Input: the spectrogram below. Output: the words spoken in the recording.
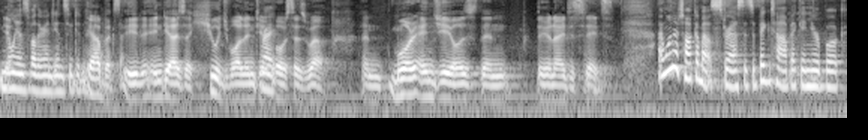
millions of other Indians who didn't Yeah, but in- India is a huge volunteer Right. force as well, and more NGOs than the United States. I want to talk about stress. It's a big topic in your book,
